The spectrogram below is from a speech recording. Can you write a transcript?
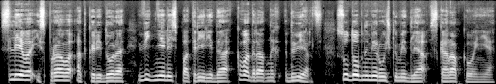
Слева и справа от коридора виднелись по три ряда квадратных дверц с удобными ручками для вскарабкивания.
